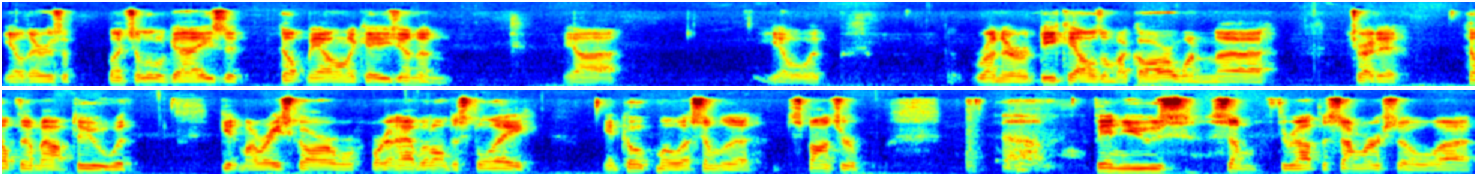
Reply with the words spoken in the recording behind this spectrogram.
you know there's a bunch of little guys that help me out on occasion, and uh, you know run their decals on my car when uh, try to help them out too with getting my race car. We're, we're going to have it on display in Kokomo at some of the sponsor um, venues some throughout the summer. So uh,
